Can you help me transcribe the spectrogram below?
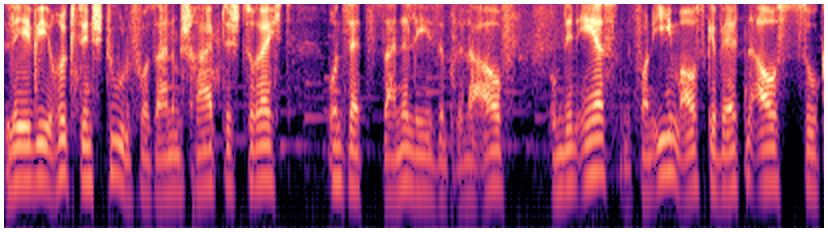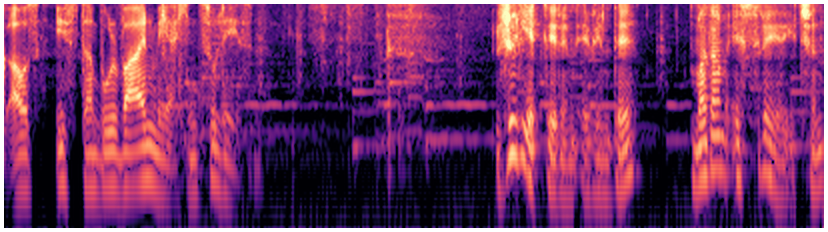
Levi rückt den Stuhl vor seinem Schreibtisch zurecht und setzt seine Lesebrille auf, um den ersten von ihm ausgewählten Auszug aus Istanbul war ein Märchen zu lesen. Julietlerin evinde Madame Estrella için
